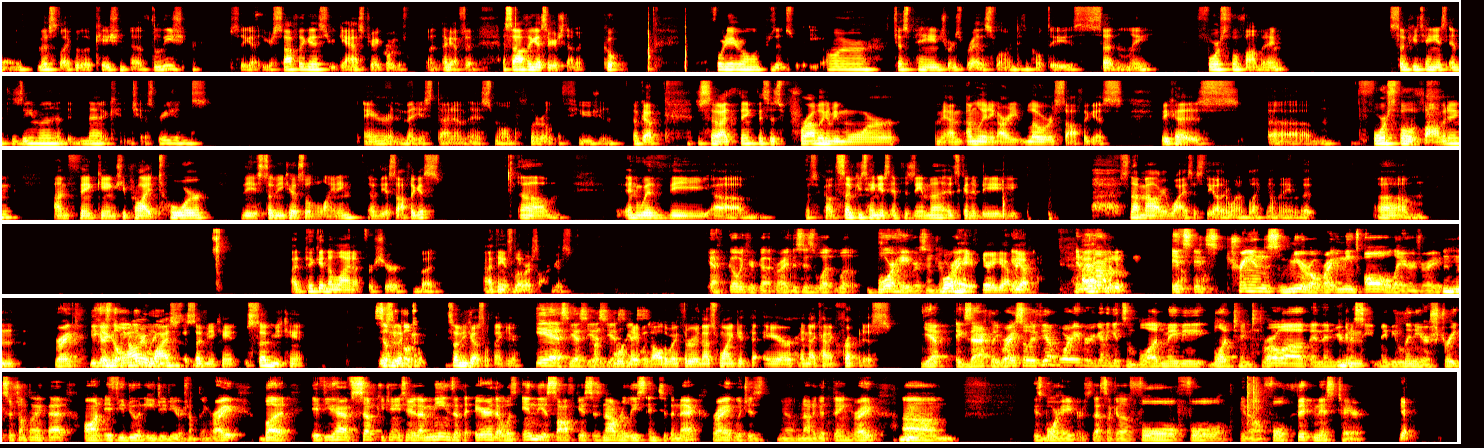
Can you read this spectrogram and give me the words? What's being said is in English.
Okay. Most likely location of the lesion. So you got your esophagus, your gastric, or your okay, so esophagus or your stomach. Cool. 48 year old presents with ER, chest pain, shortness of breath, swallowing difficulties, suddenly, forceful vomiting, subcutaneous emphysema in the neck and chest regions, air in the mediastinum, and a small pleural effusion. Okay, so I think this is probably going to be more. I mean, I'm, I'm leaning already lower esophagus because um, forceful vomiting. I'm thinking she probably tore the submucosal lining of the esophagus. Um, and with the um, what's it called? Subcutaneous emphysema. It's going to be. It's not Mallory Weiss. It's the other one. I'm blanking on the name of it. Um, I'd pick it in a lineup for sure, but I think it's lower esophagus. Yeah, go with your gut, right? This is what what Boerhaave syndrome. Boerhaave, right? there you go. Yeah. Yep. And remember, I, I, it's it's transmural, right? It means all layers, right? Mm-hmm. Right, because the only way... Weiss is the submucant submucant submucosal. Submucosal, thank you. Yes, yes, yes, yes. Boerhaave yes. is all the way through, and that's why I get the air and that kind of crepitus. Yep, exactly. Right. So if you have Boerhaave, you're going to get some blood, maybe blood tinged throw up, and then you're mm-hmm. going to see maybe linear streaks or something like that on if you do an EGD or something, right? But if you have subcutaneous air, that means that the air that was in the esophagus is now released into the neck, right? Which is, you know, not a good thing, right? Mm-hmm. Um, is Boerhaave's. That's like a full, full, you know, full thickness tear. Yep.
